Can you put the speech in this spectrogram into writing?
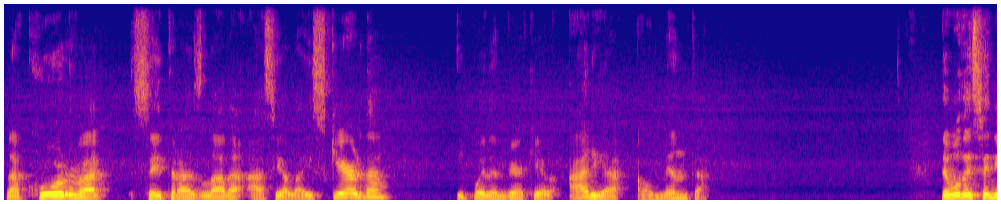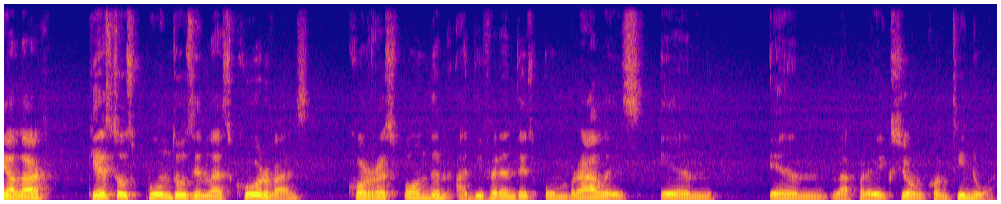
la curva se traslada hacia la izquierda y pueden ver que el área aumenta. Debo de señalar que estos puntos en las curvas corresponden a diferentes umbrales en, en la predicción continua.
